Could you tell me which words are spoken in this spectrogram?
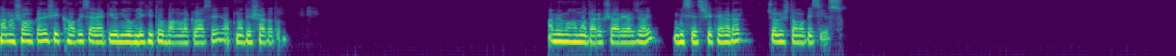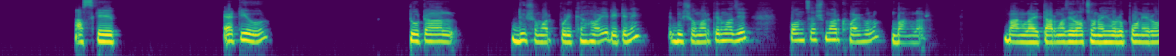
থানা সহকারী শিক্ষা অফিসার এটিও নিয়োগ লিখিত বাংলা ক্লাসে আপনাদের স্বাগতম। আমি মোহাম্মদ আরিফ শাহরিয়ার জয় বিসিএস শিক্ষাগার চল্লিশতম বিসিএস আজকে এটিওর টোটাল দুইশো মার্ক পরীক্ষা হয় রিটেনে দুইশো মার্কের মাঝে পঞ্চাশ মার্ক হয় হলো বাংলার। বাংলায় তার মাঝে রচনায় হলো পনেরো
